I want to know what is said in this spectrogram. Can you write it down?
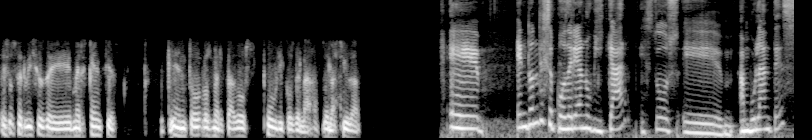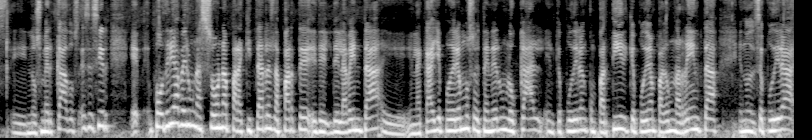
esos servicios de emergencias en todos los mercados públicos de la de la ciudad. Eh, ¿En dónde se podrían ubicar estos eh, ambulantes en los mercados? Es decir, eh, ¿podría haber una zona para quitarles la parte de, la venta eh, en la calle? ¿Podríamos tener un local en que pudieran compartir, que pudieran pagar una renta, en donde se pudiera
